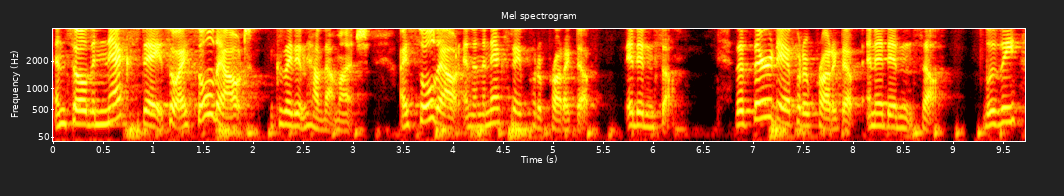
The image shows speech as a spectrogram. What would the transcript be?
And so the next day, so I sold out because I didn't have that much. I sold out. And then the next day, I put a product up. It didn't sell. The third day, I put a product up and it didn't sell. Lizzie,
